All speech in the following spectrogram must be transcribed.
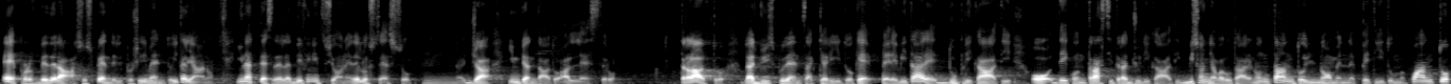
e provvederà a sospendere il procedimento italiano in attesa della definizione dello stesso mh, già impiantato all'estero. Tra l'altro la giurisprudenza ha chiarito che per evitare duplicati o dei contrasti tra giudicati bisogna valutare non tanto il nomen petitum quanto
